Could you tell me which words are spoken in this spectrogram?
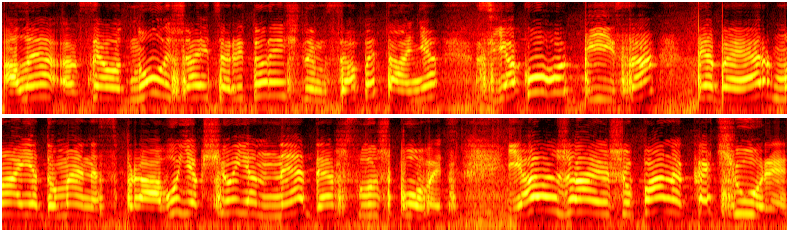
Але е, все одно лишається риторичним запитання, з якого біса ДБР має до мене справу, якщо я не держслужбовець. Я вважаю, що пана Качури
